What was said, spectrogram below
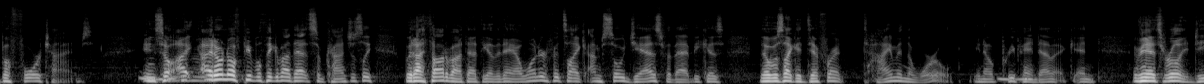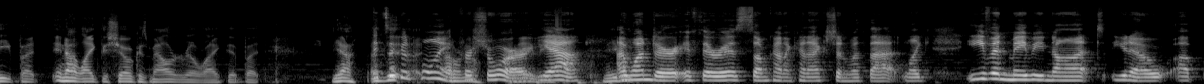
before times. And so I, mm-hmm. I don't know if people think about that subconsciously, but I thought about that the other day. I wonder if it's like I'm so jazzed for that because there was like a different time in the world, you know, mm-hmm. pre-pandemic. And I mean, it's really deep, but and I like the show because Mallory really liked it. But yeah, It's a good point for know. sure. Maybe. Yeah. Maybe. I wonder if there is some kind of connection with that. Like even maybe not, you know, up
